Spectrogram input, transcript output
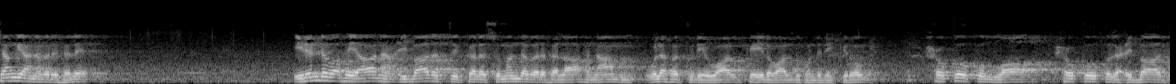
சங்கியானவர்களே இரண்டு வகையான இபாதத்துக்களை சுமந்தவர்களாக நாம் உலகத்துடைய வாழ்க்கையில் வாழ்ந்து கொண்டிருக்கிறோம். ஹொகோக்குல்லா ஹொகோக்குல் இபாத்.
